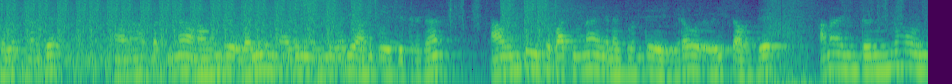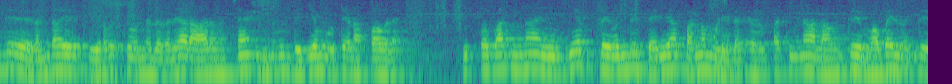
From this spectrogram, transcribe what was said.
சொல்லக்கூடாது. அதனால் பார்த்திங்கன்னா நான் வந்து வழி மாதிரி வந்து வழி அனுபவிச்சிட்ருக்கேன். நான் வந்து இப்போ பார்த்திங்கன்னா எனக்கு வந்து இருபது வயசு ஆகுது ஆனால் இந்த இன்னமும் வந்து ரெண்டாயிரத்தி இருபத்தி ஒன்றில் விளையாட ஆரம்பித்தேன் இன்னமும் இந்த கேம் விட்டு நான் போகலை. இப்போ பார்த்தீங்கன்னா என் கேம் ப்ளே வந்து சரியாக பண்ண முடியல. பார்த்தீங்கன்னா நான் வந்து மொபைல் வந்து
